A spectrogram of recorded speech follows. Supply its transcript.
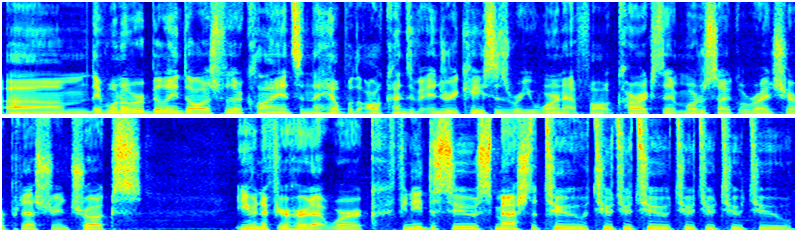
Um, they've won over a billion dollars for their clients and they help with all kinds of injury cases where you weren't at fault car accident, motorcycle, rideshare, pedestrian, trucks. Even if you're hurt at work, if you need to sue, smash the two, 222 2222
